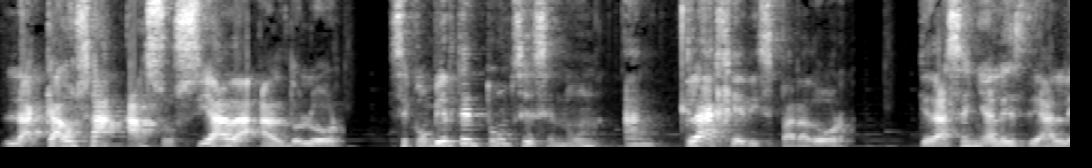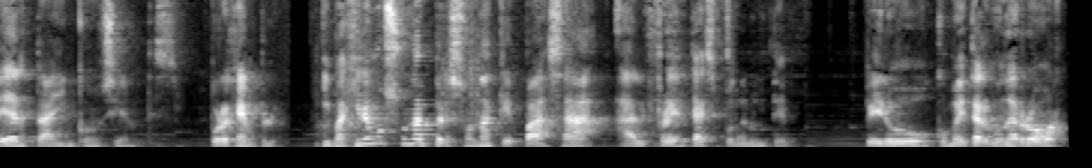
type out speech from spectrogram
La causa asociada al dolor se convierte entonces en un anclaje disparador que da señales de alerta inconscientes. Por ejemplo, Imaginemos una persona que pasa al frente a exponer un tema, pero comete algún error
